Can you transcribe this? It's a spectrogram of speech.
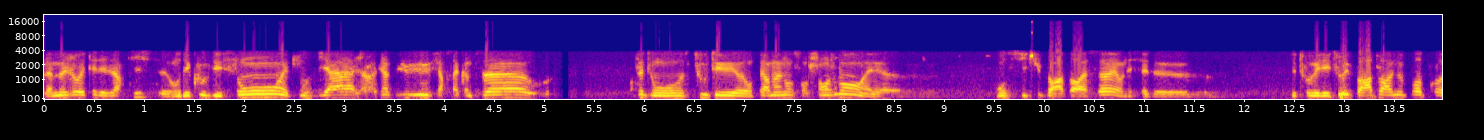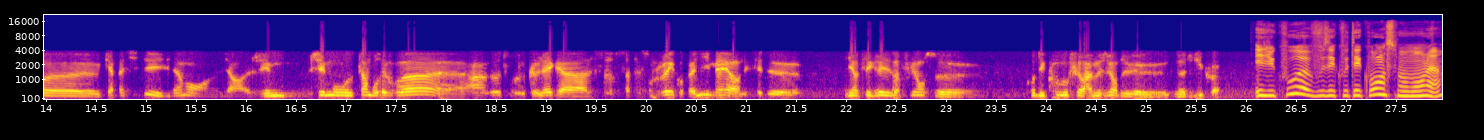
la majorité des artistes. On découvre des sons et puis on se dit ah j'aurais bien pu faire ça comme ça. En fait, tout est en permanence en changement et on se situe par rapport à ça et on essaie de, de trouver des trucs par rapport à nos propres euh, capacités évidemment. J'ai mon timbre de voix, euh, un autre collègue a sa, façon de jouer et compagnie, mais on essaie de d'y intégrer des influences euh, qu'on découvre au fur et à mesure du- de notre vie quoi. Et du coup, vous écoutez quoi en ce moment-là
